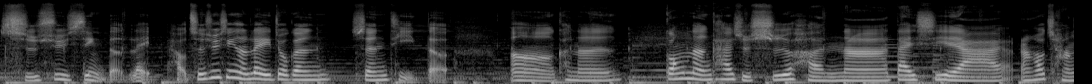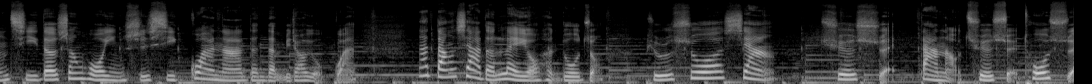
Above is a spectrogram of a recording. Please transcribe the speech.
持续性的累。好，持续性的累就跟身体的。嗯，可能功能开始失衡呐，代谢啊，然后长期的生活饮食习惯啊等等比较有关。那当下的累有很多种，比如说像缺水，大脑缺水脱水，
